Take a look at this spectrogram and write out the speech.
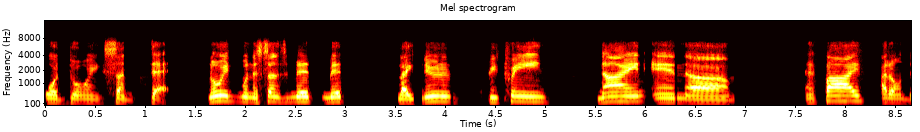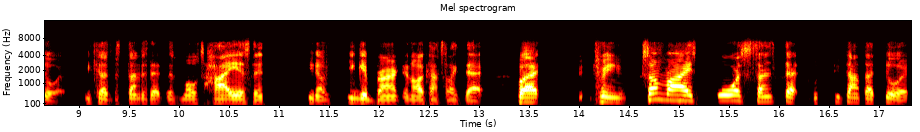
or during sunset. Knowing when the sun's mid mid like noon between nine and um and five, I don't do it because the sun is at the most highest and you know you can get burnt and all kinds of like that. But between sunrise or sunset, two times I do it.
